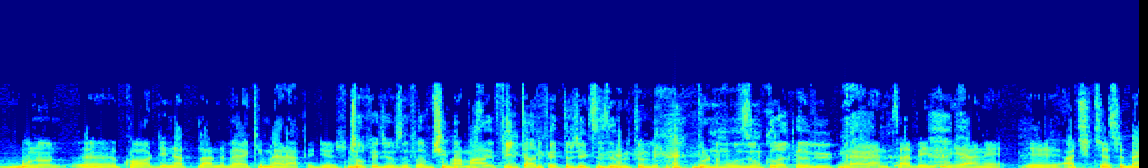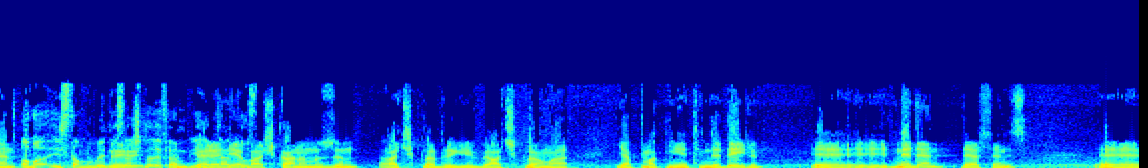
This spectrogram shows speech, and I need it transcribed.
Bunun e, koordinatlarını belki merak ediyorsunuz. Çok ediyoruz efendim. Şimdi Ama- bize fil tarif ettireceksiniz öbür türlü. Burnu mu uzun, kulakları büyük mü? Evet tabii yani e, açıkçası ben Ama İstanbul Belediyesi Be- açıkladı efendim. Belediye Terkos- başkanımızın açıkladığı gibi bir açıklama yapmak niyetinde değilim. E, neden derseniz e,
